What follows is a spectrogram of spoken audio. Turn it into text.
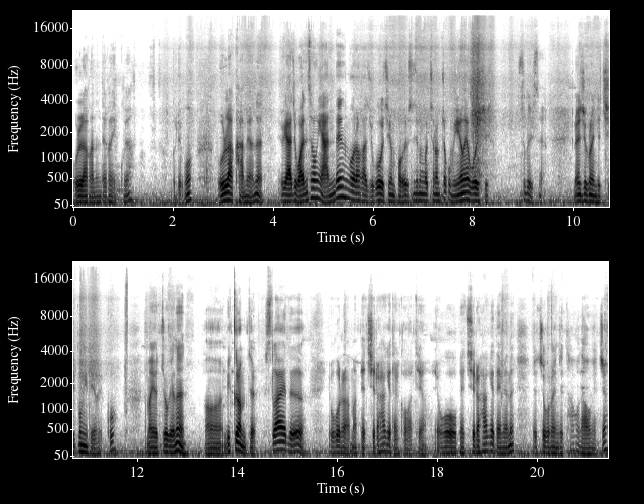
올라가는 데가 있고요. 그리고 올라가면은 여기 아직 완성이 안 되는 거라 가지고 지금 보시는 것처럼 조금 위험해 보일 수- 수도 있어요. 이런 식으로 이제 지붕이 되어 있고 아마 이쪽에는 어, 미끄럼틀 슬라이드 요거를 아마 배치를 하게 될 것 같아요. 요거 배치를 하게 되면은 이쪽으로 이제 타고 나오겠죠.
